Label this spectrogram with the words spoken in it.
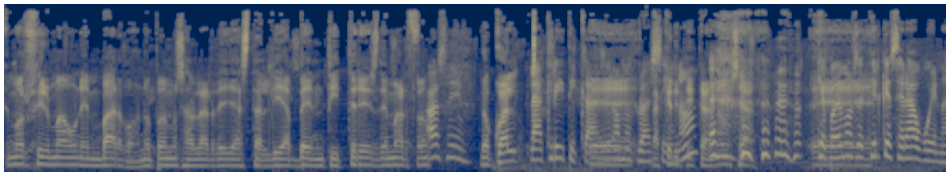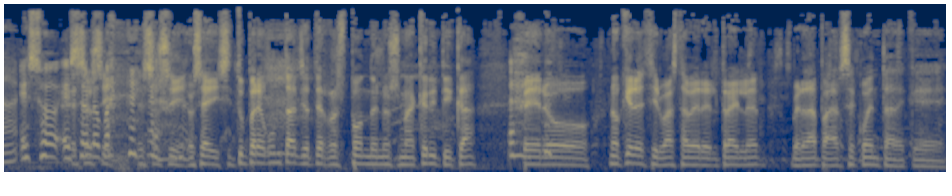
Hemos firmado un embargo, no podemos hablar de ella hasta el día 23 de marzo. Ah, sí. Lo cual... La crítica, eh, digámoslo así, la ¿no? ¿no? O sea, que podemos eh, decir que será buena. Eso, eso, eso sí, eso sí. O sea, y si tú preguntas, yo te respondo y no es una crítica, pero no quiero decir, basta ver el tráiler, ¿verdad?, para darse cuenta de que...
